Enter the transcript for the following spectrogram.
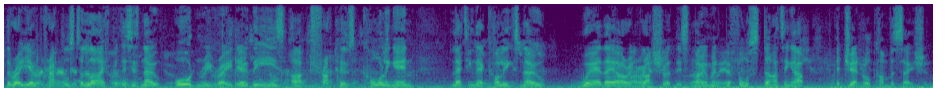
The radio crackles to life, but this is no ordinary radio. These are truckers calling in, letting their colleagues know where they are in Russia at this moment before starting up a general conversation.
